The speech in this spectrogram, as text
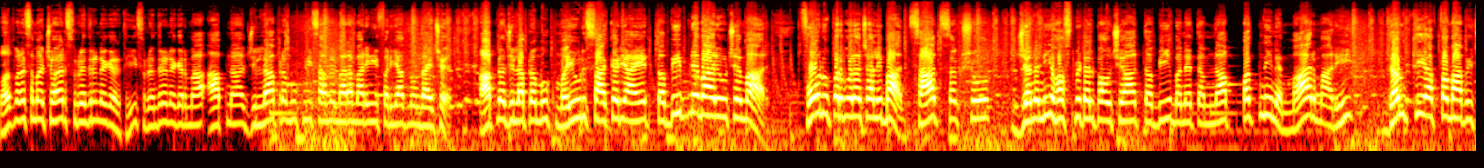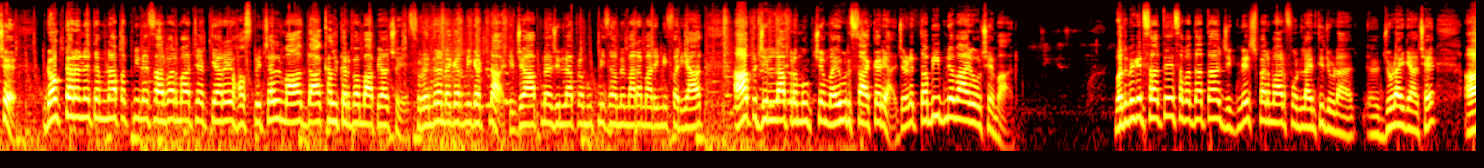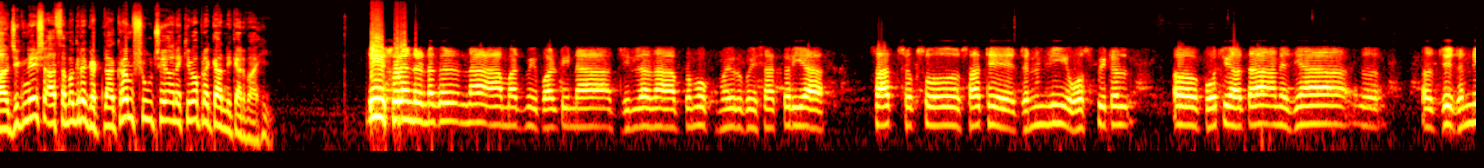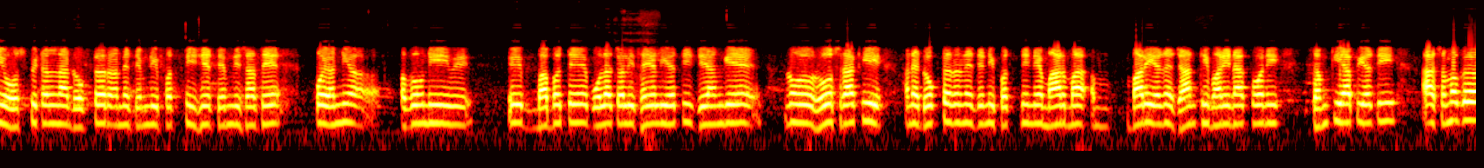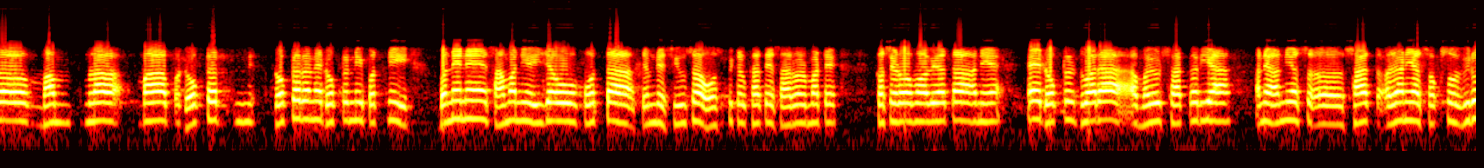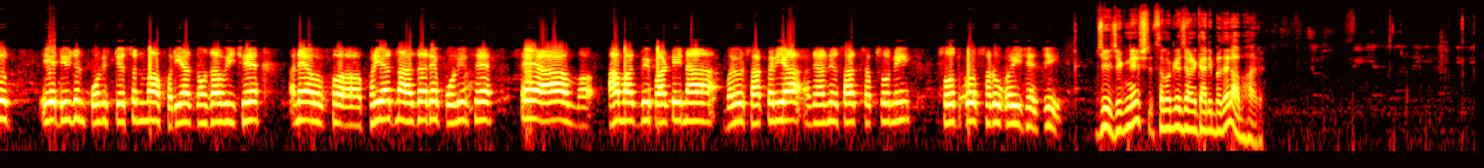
મહત્વના સમાચાર સુરેન્દ્રનગરથી. સુરેન્દ્રનગરમાં આપના જિલ્લા પ્રમુખની સામે મારામારીની ફરિયાદ નોંધાઈ છે. આપના જિલ્લા પ્રમુખ મયુર સાકરિયાએ તબીબને માર્યો છે માર. ફોન ઉપર બોલાચાલી બાદ સાત શખ્સો જનની હોસ્પિટલ પહોંચ્યા. તબીબ અને તેમના પત્નીને માર મારી ધમકી આપવામાં આવી છે. ડોક્ટર અને તેમના પત્નીને સારવાર માટે અત્યારે હોસ્પિટલમાં દાખલ કરવામાં આવ્યા છે. સુરેન્દ્રનગરની ઘટના કે જે આપના જિલ્લા પ્રમુખની સામે મારામારીની ફરિયાદ, આપ જિલ્લા પ્રમુખ છે મયુર સાકરિયા, જેણે તબીબને માર્યો છે માર. વધુ વિગત સાથે સંવાદદાતા જિગ્નેશ પરમાર ફોન લાઈનથી જોડા, જોડાઈ ગયા છે. જિજ્ઞેશ આ સમગ્ર ઘટનાક્રમ શું છે અને કેવા પ્રકારની કાર્યવાહી? સુરેન્દ્રનગરના આમ આદમી પાર્ટીના જિલ્લાના પ્રમુખ મયુરભાઈ સાકરિયા સાત શખ્સો સાથે જનની હોસ્પિટલ પહોંચ્યા હતા અને જ્યાં જે જનની હોસ્પિટલના ડોક્ટર અને તેમની પત્ની છે, તેમની સાથે કોઈ અન્ય અગાઉની એ બાબતે બોલાચાલી થયેલી હતી, જે અંગેનો રોષ રાખી અને ડોક્ટર અને તેની પત્નીને માર મારી અને જાનથી મારી નાખવાની ધમકી આપી હતી. આ સમગ્ર મામલામાં ડોક્ટર ડોક્ટર અને ડોક્ટરની પત્ની બંનેને સામાન્ય ઈજાઓ પહોંચતા તેમને શિવસા હોસ્પિટલ ખાતે સારવાર માટે ખસેડવામાં આવ્યા હતા અને એ ડોક્ટર દ્વારા મયુર સાકરિયા અને અન્ય સાત અજાણ્યા શખ્સો વિરુદ્ધ એ ડિવિઝન પોલીસ સ્ટેશનમાં ફરિયાદ નોંધાવી છે અને ફરિયાદના આધારે પોલીસે એ આ આમ આદમી પાર્ટીના મયુર સાકરિયા અને અન્ય સાત શખ્સોની શોધખોળ શરૂ કરી છે. જી. જી જિગ્નેશ સમગ્ર જાણકારી બદલ આભાર.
